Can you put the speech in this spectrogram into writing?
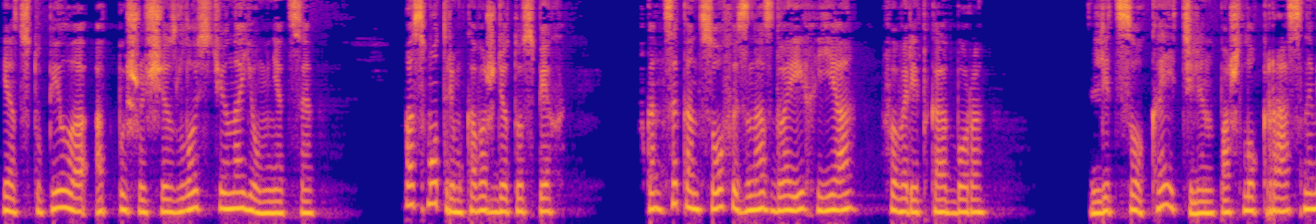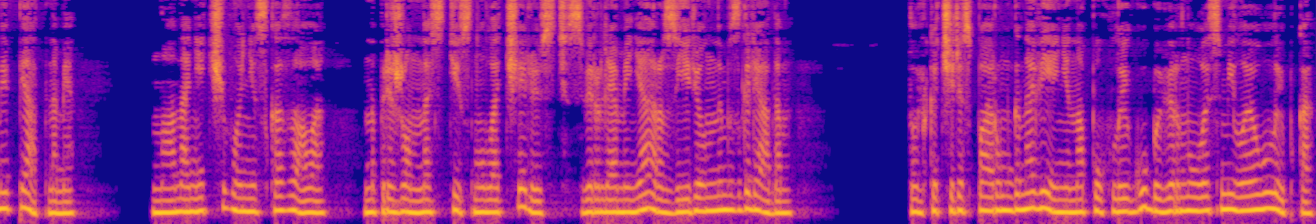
и отступила от пышущей злостью наемницы. «Посмотрим, кого ждет успех. В конце концов, из нас двоих я фаворитка отбора». Лицо Кейтилин пошло красными пятнами, но она ничего не сказала — напряженно стиснула челюсть, сверля меня разъяренным взглядом. Только через пару мгновений на пухлые губы вернулась милая улыбка.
